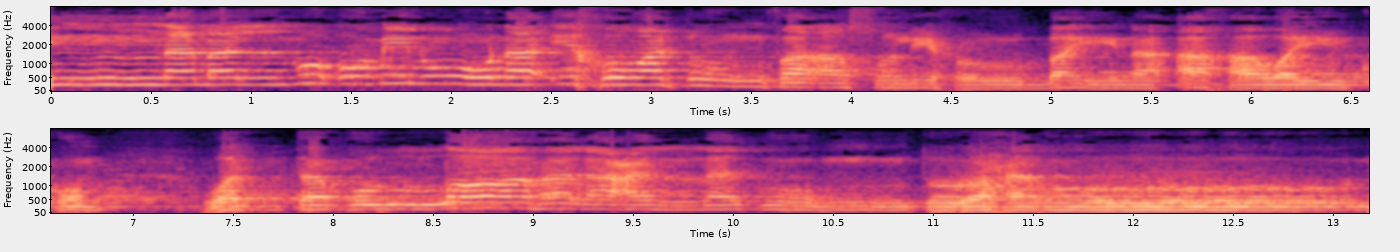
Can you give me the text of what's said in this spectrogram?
ইন্নামাল মুমিনুনা ইখওয়াতুন ফাআসলিহু বাইনা আখাওয়াইকুম। ওয়াত্তাকুল্লাহা লাআল্লাকুম তুরহামুন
